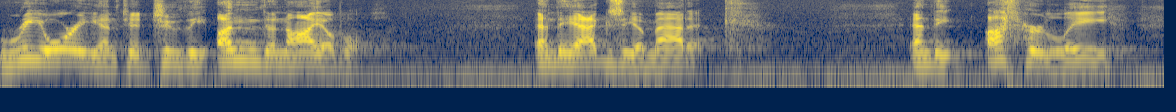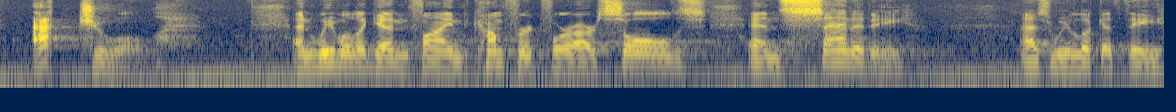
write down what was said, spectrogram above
reoriented to the undeniable and the axiomatic and the utterly actual. And we will again find comfort for our souls and sanity as we look at the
